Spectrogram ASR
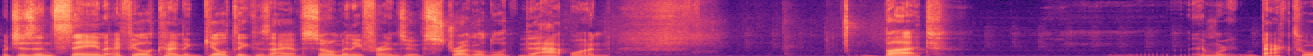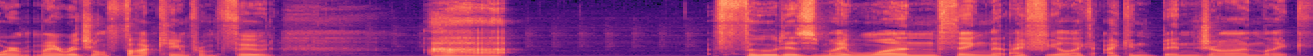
which is insane. I feel kind of guilty because I have so many friends who have struggled with that one. But and we're back to where my original thought came from food. Ah, uh, food is my one thing that I feel like I can binge on. Like,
